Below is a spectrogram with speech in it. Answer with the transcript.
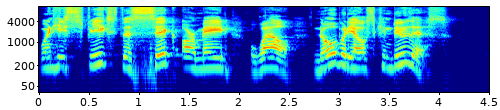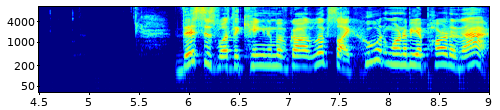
When he speaks, the sick are made well. Nobody else can do this. This is what the kingdom of God looks like. Who wouldn't want to be a part of that?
